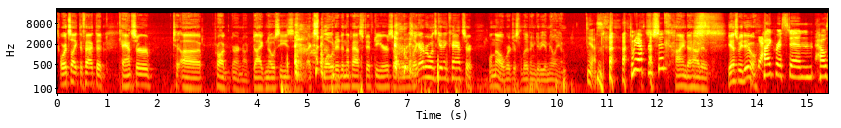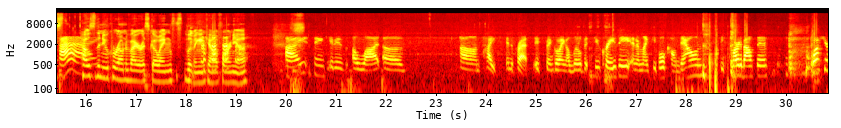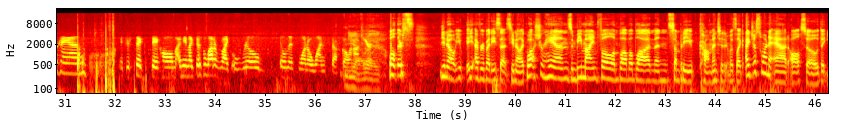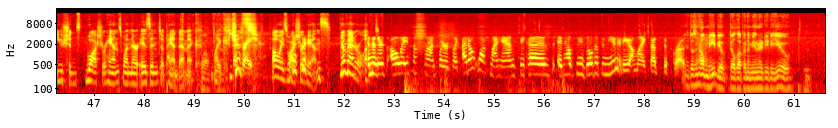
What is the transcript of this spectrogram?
Or it's like the fact that cancer, t- uh, prog- or no, diagnoses have exploded in the past 50 years. So everyone's like, everyone's getting cancer. Well, no, we're just living to be a million. yes. Do we have Kristen? Kind of how it is. Yes, we do. Hi, Kristen. How's Hi. how's the new coronavirus going? Living in California. I think it is a lot of um, hype in the press. It's been going a little bit too crazy, and I'm like, people, calm down, be smart about this, wash your hands. If you're sick, stay home. I mean, like, there's a lot of like real illness 101 stuff going yeah, on here. really. Well, there's you know, you, everybody says, you know, like wash your hands and be mindful and blah blah blah. And then somebody commented and was like, I just want to add also that you should wash your hands when there isn't a pandemic. Well, like yeah. just right. always wash your hands, no matter what. And then there's always someone on Twitter who's like, I don't wash my hands because it helps me build up immunity. I'm like, that's just gross. It doesn't help me build build up an immunity to you.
